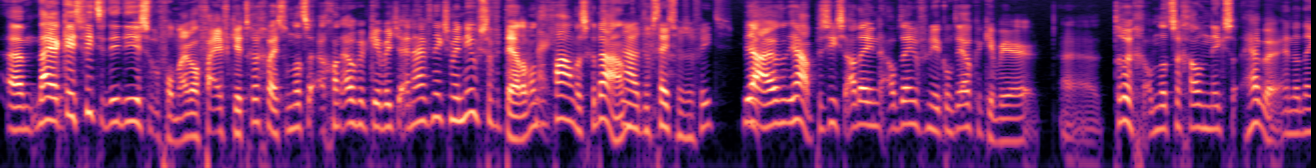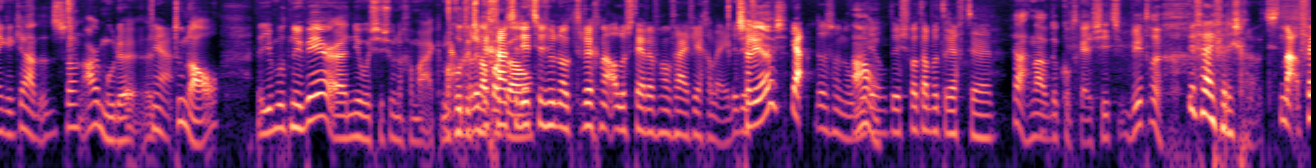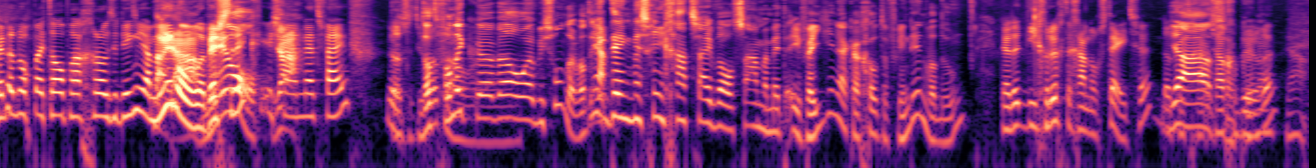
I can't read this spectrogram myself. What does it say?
Ehm, nou ja, Kees Fietsen, die, die is volgens mij wel vijf keer terug geweest. Omdat ze gewoon elke keer, weet je... En hij heeft niks meer nieuws te vertellen, want het verhaal is gedaan. Nou, het nog steeds zijn fiets. Ja, ja. ja, precies. Alleen op de een of andere manier komt hij elke keer weer eh, terug. Omdat ze gewoon niks hebben. En dan denk ik, ja, dat is zo'n armoede Ja. toen al. Je moet nu weer eh, nieuwe seizoenen gaan maken. Maar goed, ik snap ook ze wel... dit seizoen ook terug naar alle sterren van vijf jaar geleden. Dus- Serieus? Ja, dat is een onderdeel. Oh. Dus wat dat betreft, eh, Ja, nou, dan komt Kees Fiets weer terug. de vijver is groot. Nou, verder nog bij Talpa grote dingen. Ja, Nou Merel ja, eh, is daar net vijf. Dat, vond ik wel, wel bijzonder. Want ja. ik denk, misschien gaat zij wel samen met Eva Jinek, haar grote vriendin, wat doen. Ja, die geruchten gaan nog steeds, hè? Dat Ja, dat zou zou gebeuren. ja.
